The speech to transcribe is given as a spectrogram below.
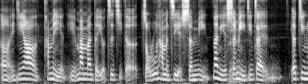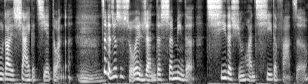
呃，已经要他们也也慢慢的有自己的走入他们自己的生命，那你的生命已经在要进入到下一个阶段了，嗯，这个就是所谓人的生命的七的循环七的法则。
